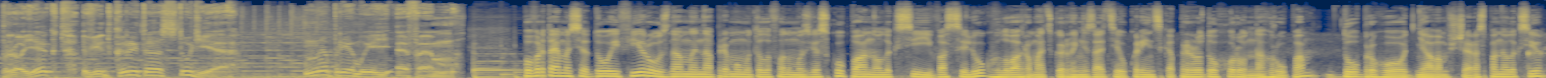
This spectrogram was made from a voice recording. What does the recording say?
Проєкт Відкрита студія на прямий Ем. ФМ. Повертаємося до ефіру. З нами на прямому телефонному зв'язку пан Олексій Василюк, голова громадської організації Українська природоохоронна група. Доброго дня вам ще раз, пане Олексію.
